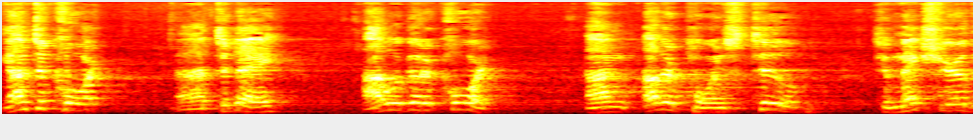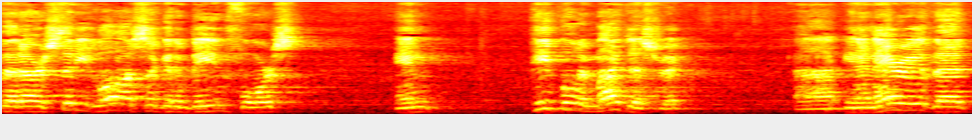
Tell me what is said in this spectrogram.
gone to court uh, today, I will go to court on other points too to make sure that our city laws are going to be enforced and people in my district, uh, in an area that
